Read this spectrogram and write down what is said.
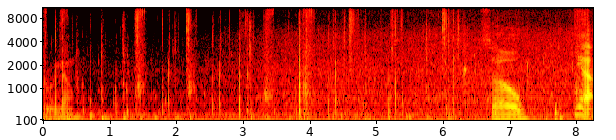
There we go. So, yeah.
